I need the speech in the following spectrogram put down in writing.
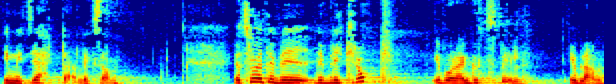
i mitt hjärta? Liksom? Jag tror att det blir, det blir krock i våran gudsbild ibland.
